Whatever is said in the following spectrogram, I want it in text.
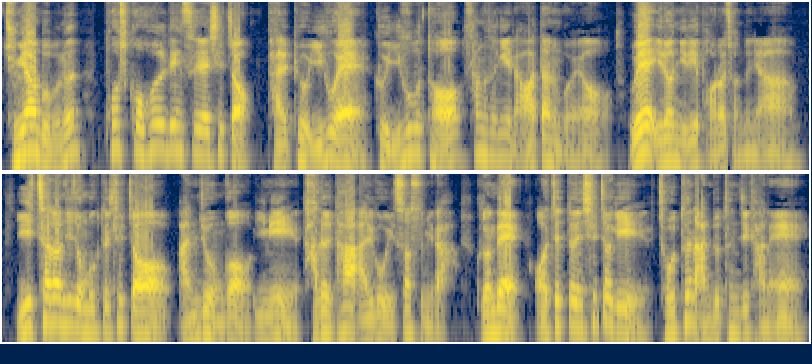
중요한 부분은 포스코 홀딩스의 실적 발표 이후에 그 이후부터 상승이 나왔다는 거예요. 왜 이런 일이 벌어졌느냐? 2차 전지 종목들 실적 안 좋은 거 이미 다들 다 알고 있었습니다. 그런데 어쨌든 실적이 좋든 안 좋든지 간에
